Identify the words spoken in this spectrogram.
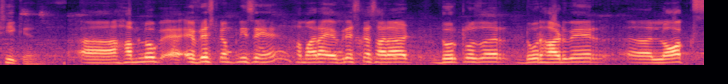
ठीक है आ, हम लोग एवरेस्ट कंपनी से हैं हमारा एवरेस्ट का सारा door closer door hardware locks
